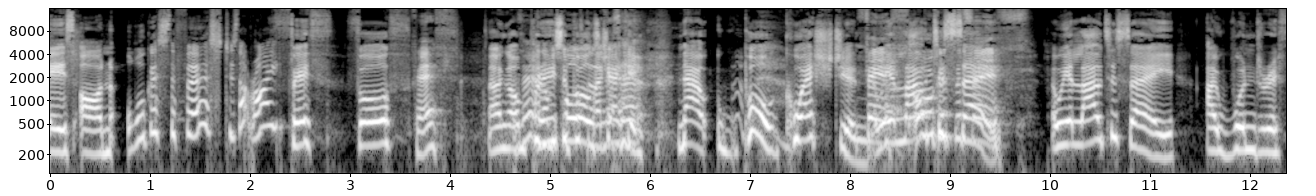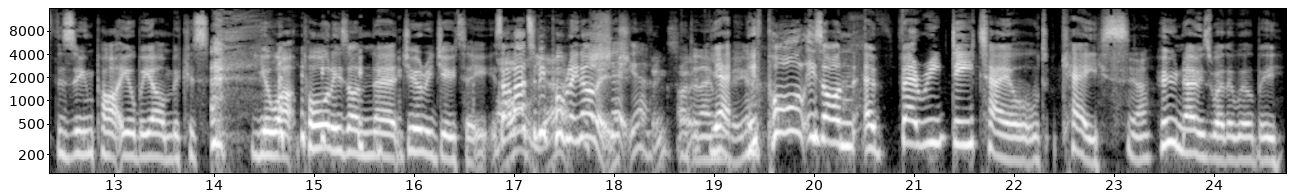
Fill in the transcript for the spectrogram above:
is on August the first. Is that right? Fifth, fourth. Fifth. Hang on, producer I'm Paul's pausing. checking. Now, Paul, question. Are we allowed August to say? Are we allowed to say? I wonder if the Zoom party will be on because you are. Paul is on uh, jury duty. Is that allowed to be public knowledge? Shit, yeah. I, think so. don't know. Yeah, maybe, if Paul is on a very detailed case, Yeah. who knows whether we'll be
